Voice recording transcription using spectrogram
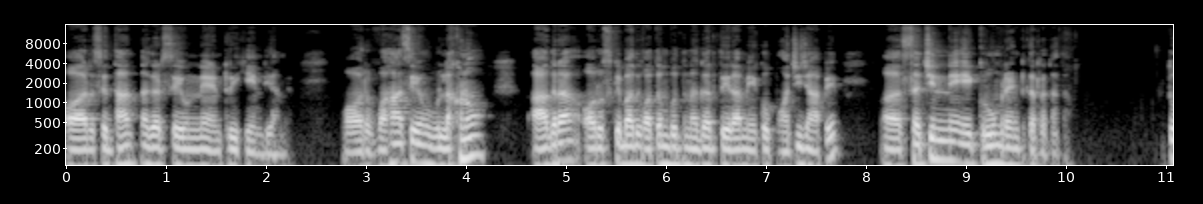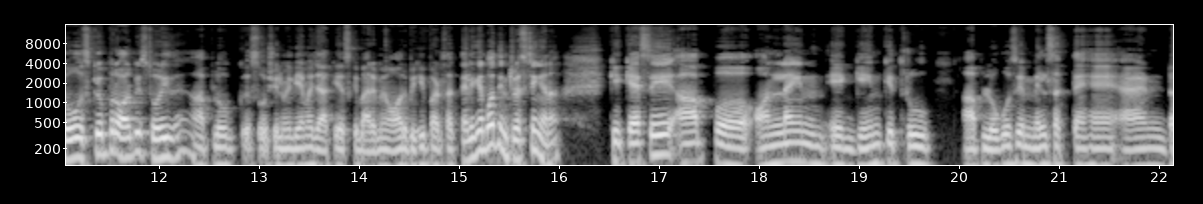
और सिद्धांत नगर से उनने एंट्री की इंडिया में। और वहाँ से वो लखनऊ, आगरा और उसके बाद गौतम बुद्ध नगर तेरह मई को पहुँची जहाँ पे सचिन ने एक रूम रेंट कर रखा था। तो उसके ऊपर और भी स्टोरीज हैं, आप लोग सोशल मीडिया में जाके इसके बारे में और भी पढ़ सकते हैं। लेकिन बहुत इंटरेस्टिंग है ना कि कैसे आप ऑनलाइन एक गेम के थ्रू आप लोगों से मिल सकते हैं एंड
